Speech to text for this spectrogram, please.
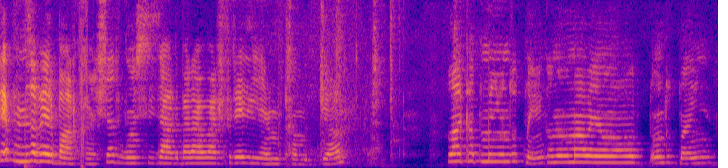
Hepinize merhaba arkadaşlar. Bugün sizlerle beraber Freddy'lerimi tanıtacağım. Like atmayı unutmayın. Kanalıma abone olmayı unutmayın.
